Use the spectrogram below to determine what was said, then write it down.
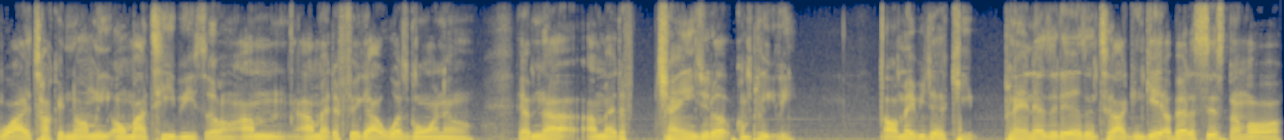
Why talking normally on my TV so I'm I'm at to figure out what's going on. If not I'm at to change it up completely. Or maybe just keep playing as it is until I can get a better system or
